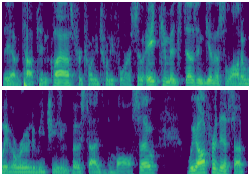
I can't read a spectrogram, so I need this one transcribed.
They have a top 10 class for 2024. So eight commits doesn't give us a lot of wiggle room to be choosing both sides of the ball. So we offer this up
